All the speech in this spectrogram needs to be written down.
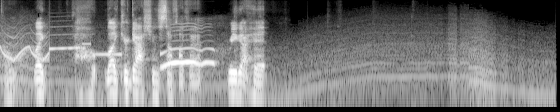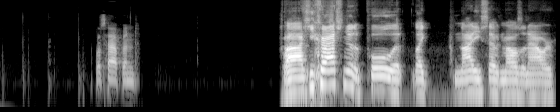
call them? Like oh, like your gash and stuff like that. Where you got hit. What's happened? Uh, he crashed into the pool at like 97 miles an hour.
